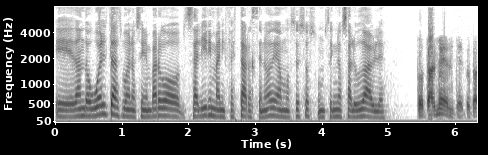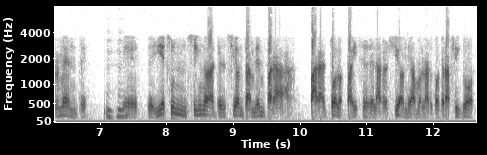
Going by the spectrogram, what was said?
dando vueltas, bueno, sin embargo, salir y manifestarse, ¿no? Digamos, eso es un signo saludable. Totalmente, totalmente. este, y es un signo de atención también para, para todos los países de la región, digamos, el narcotráfico,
